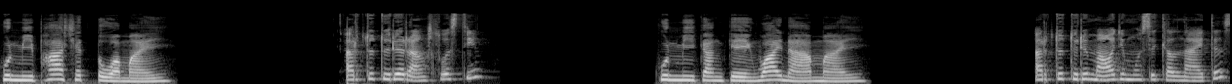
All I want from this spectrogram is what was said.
คุณมีผ้าเช็ดตัวไหม ar tu turi rankšluostį คุณมีกางเกงว่ายน้ำไหม ar tu turi maudymosi kelnaites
